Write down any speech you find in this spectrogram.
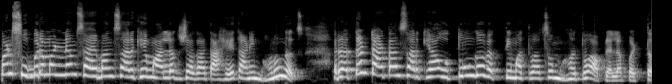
पण सुब्रमण्यम साहेबांसारखे मालक जगात आहेत आणि म्हणूनच रतन टाटांसारख्या उत्तुंग व्यक्तिमत्वाचं महत्त्व आपल्याला पटतं.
